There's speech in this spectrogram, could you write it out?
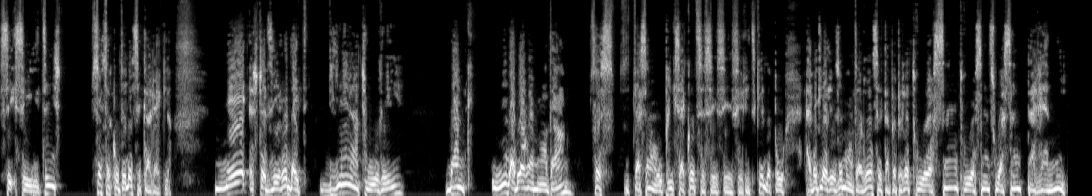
c'est, ça, ce côté-là, c'est correct, là. Mais je te dirais d'être bien entouré. Donc, oui, d'avoir un mentor. Ça, de toute façon, au prix que ça coûte, c'est ridicule. Là. Pour, avec le réseau Mentorat, c'est à peu près 300, 360 par année.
